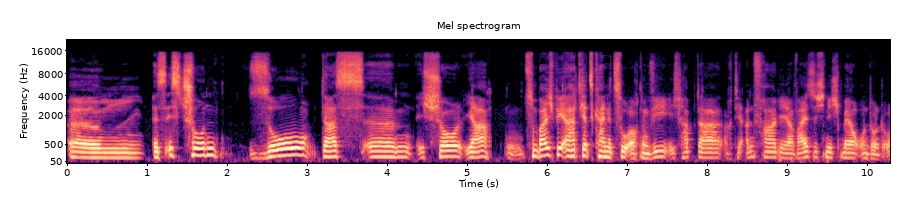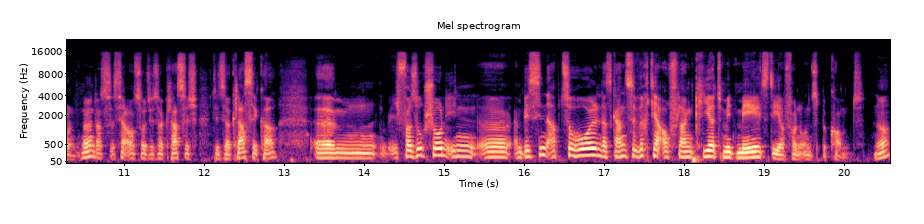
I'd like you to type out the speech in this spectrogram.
Ähm, es ist schon so, dass ähm, ich schon, ja, zum Beispiel, er hat jetzt keine Zuordnung, wie ich habe da, ach die Anfrage, ja, weiß ich nicht mehr und und und. Ne? Das ist ja auch so dieser, Klassisch, dieser Klassiker. Ähm, ich versuche schon, ihn äh, ein bisschen abzuholen. Das Ganze wird ja auch flankiert mit Mails, die er von uns bekommt. Ne?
